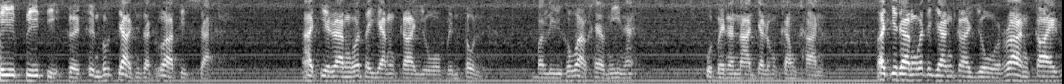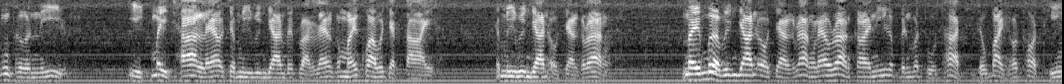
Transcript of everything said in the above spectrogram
มีปีติเกิดขึ้นพระเจ้าจึงตรัสว่าติสสะอาจิรังวัตยังกายโยเป็นต้น บาลีเขาว่าแค่นี้นะ พูดไปนานๆจะรำคำคาญอาจิรังวัตยังกายโยร่างกายของเธอนี้ อีกไม่ช้าแล้วจะมีวิญญาณไปปราดแล้วก็หมายความว่าจะตาย จะมีวิญญาณออกจากร่าง ในเมื่อวิญญาณออกจากร่างแล้วร่างกายนี้ก็เป็นวัตถุธาตุที่ชาวบ้านเขาทอดทิ้ง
